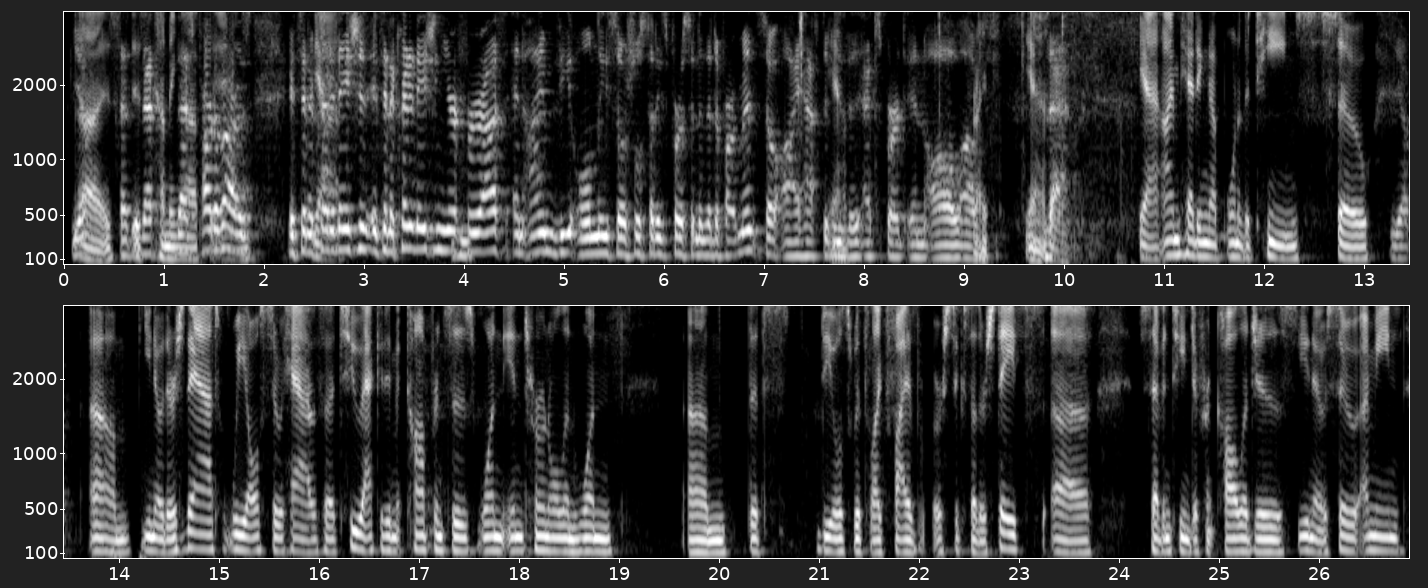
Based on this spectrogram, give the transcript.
Yeah, uh, is, that- is that's coming that's part of and- ours. It's an Yeah. Mm-hmm. accreditation. It's an accreditation year for us, and I'm the only social studies person in the department, so I have to Yeah. be the expert in all of Right. Yeah. that. Yeah i'm heading up one of the teams so Yep. um, you know, there's that. We also have uh, two academic conferences, one internal and one um, that's deals with like five or six other states, uh, 17 different colleges, you know. So, I mean,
